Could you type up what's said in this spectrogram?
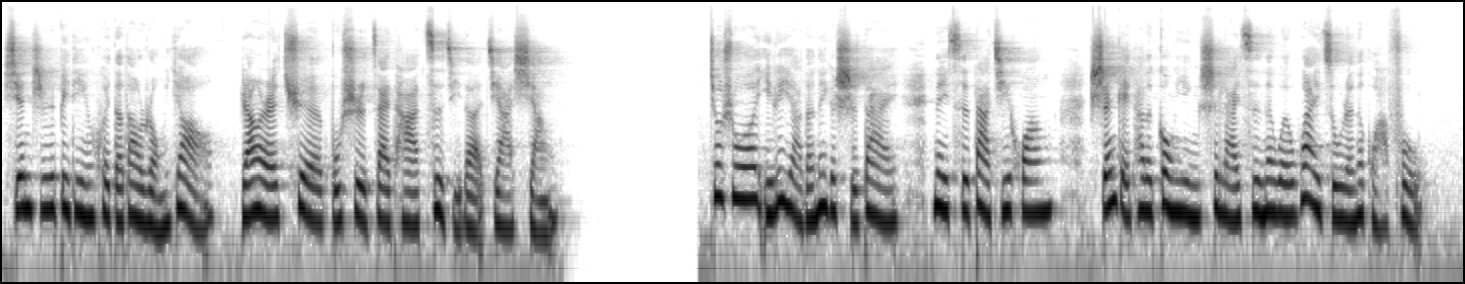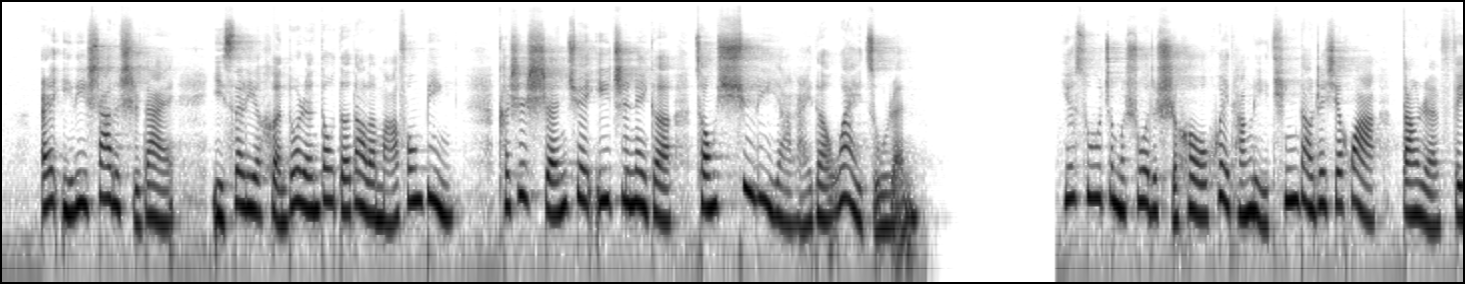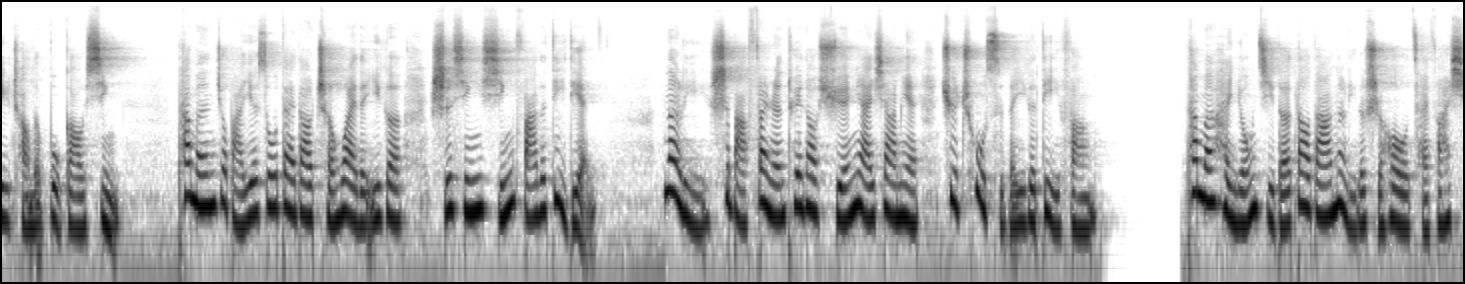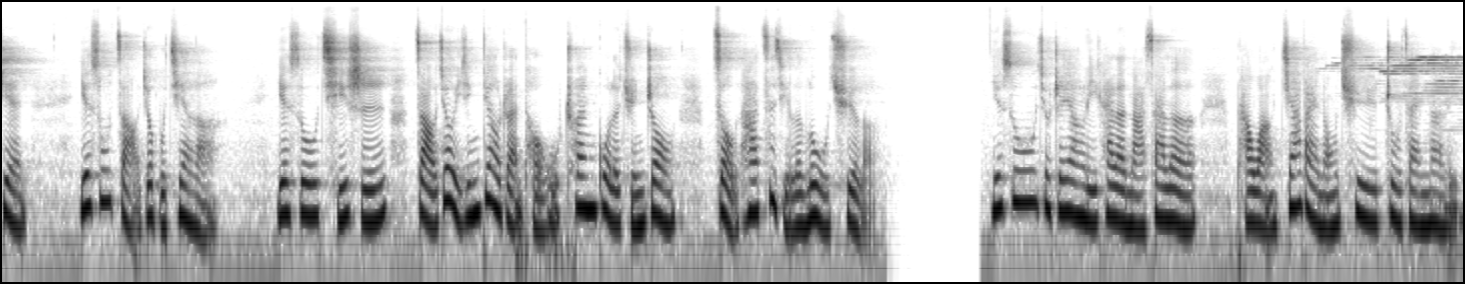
先知必定会得到荣耀，然而却不是在他自己的家乡。”就说以利亚的那个时代，那次大饥荒，神给他的供应是来自那位外族人的寡妇；而以利沙的时代，以色列很多人都得到了麻风病，可是神却医治那个从叙利亚来的外族人。耶稣这么说的时候，会堂里听到这些话，当然非常的不高兴，他们就把耶稣带到城外的一个实行刑罚的地点。那里是把犯人推到悬崖下面去处死的一个地方。他们很拥挤的到达那里的时候，才发现耶稣早就不见了。耶稣其实早就已经调转头，穿过了群众，走他自己的路去了。耶稣就这样离开了拿撒勒，他往加百农去，住在那里。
